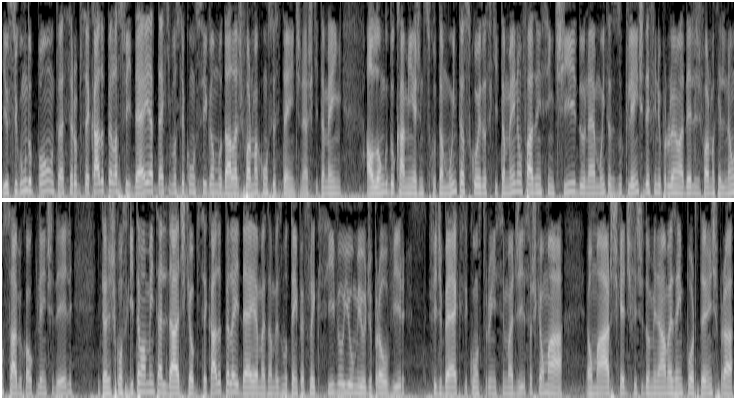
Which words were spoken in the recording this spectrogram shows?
E o segundo ponto é ser obcecado pela sua ideia até que você consiga mudá-la de forma consistente. Né? Acho que também ao longo do caminho a gente escuta muitas coisas que também não fazem sentido. Né? Muitas vezes o cliente define o problema dele de forma que ele não sabe qual é o cliente dele. Então a gente conseguir ter uma mentalidade que é obcecado pela ideia, mas ao mesmo tempo é flexível e humilde para ouvir feedbacks e construir em cima disso, acho que é uma, é uma arte que é difícil de dominar, mas é importante para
